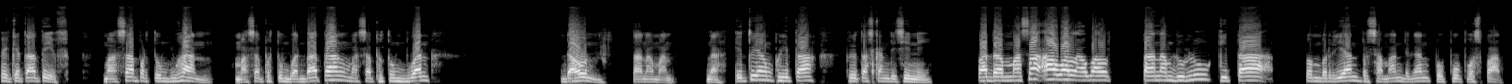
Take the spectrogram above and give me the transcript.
vegetatif, masa pertumbuhan, masa pertumbuhan batang, masa pertumbuhan daun tanaman. Nah, itu yang kita prioritaskan di sini. Pada masa awal-awal tanam dulu kita pemberian bersamaan dengan pupuk fosfat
